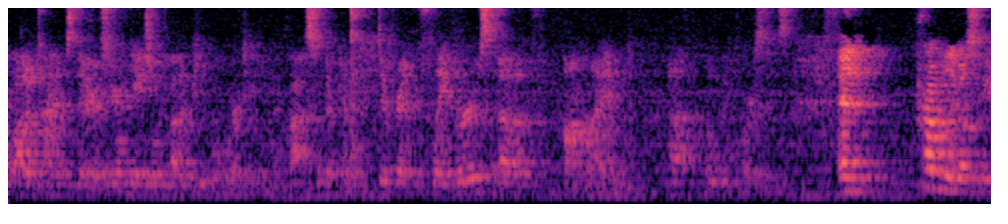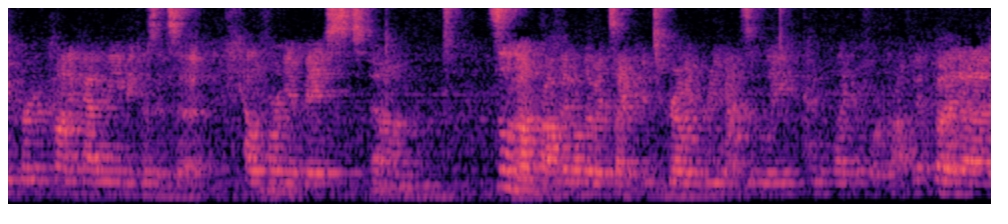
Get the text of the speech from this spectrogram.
a lot of times there's you're engaging with other people who are taking the class, so they're kind of different flavors of online uh, open courses. And probably most of you have heard of Khan Academy because it's a California-based, um, still a nonprofit, although it's like it's growing pretty massively, kind of like a for-profit. But uh,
